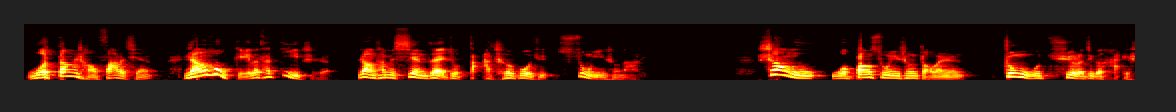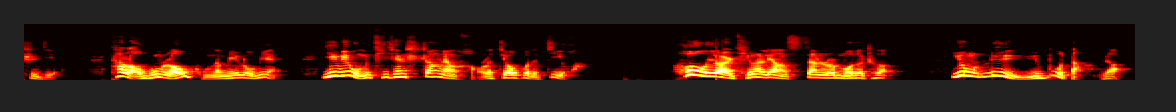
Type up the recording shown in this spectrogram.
我当场发了钱，然后给了他地址。让他们现在就打车过去宋医生那里。上午我帮宋医生找完人，中午去了这个海世界。她老公老孔呢没露面，因为我们提前商量好了交货的计划。后院停了辆三轮摩托车，用绿雨布挡着，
